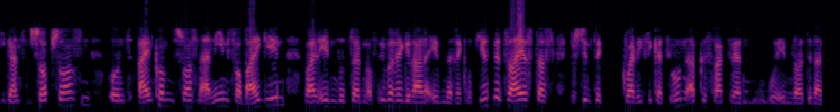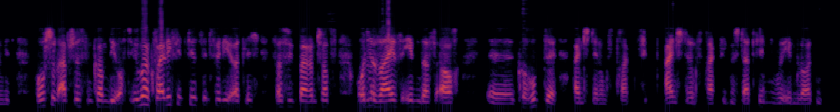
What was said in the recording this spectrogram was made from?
die ganzen Jobchancen und Einkommenschancen an ihnen vorbeigehen, weil eben sozusagen auf überregionaler Ebene rekrutiert wird, sei es, dass bestimmte Qualifikationen abgefragt werden, wo eben Leute dann mit Hochschulabschlüssen kommen, die oft überqualifiziert sind für die örtlich verfügbaren Jobs, oder sei es eben, dass auch äh, korrupte Einstellungspraktiken, Einstellungspraktiken stattfinden, wo eben Leuten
